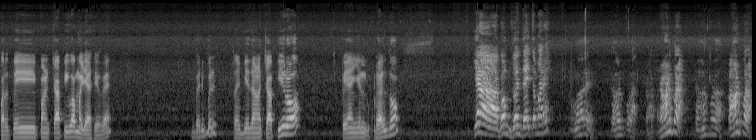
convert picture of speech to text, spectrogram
ભરતભાઈ પણ ચા પીવા મળ્યા છે હવે. બરાબર? તમે બે જણા ચા પી પીરો પછી અહીંયા લુકડાવી દો. ક્યાં ગમ જોઈને જાય તમારે? અમારે કહણપરા. રાણપરા? કહણપરા. કહણપરા?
